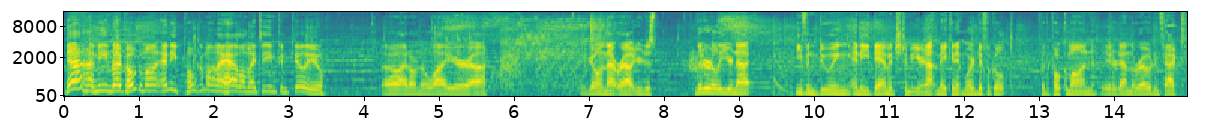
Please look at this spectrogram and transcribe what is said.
yeah, I mean, my Pokemon, any Pokemon I have on my team can kill you. So I don't know why you're, uh, you're going that route. You're just, literally, you're not even doing any damage to me. You're not making it more difficult for the Pokemon later down the road. In fact,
